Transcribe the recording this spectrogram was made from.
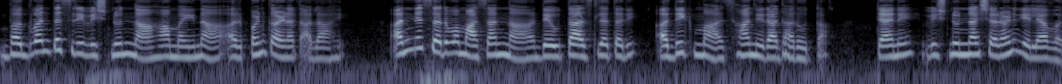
भगवंत श्री विष्णूंना हा महिना अर्पण करण्यात आला आहे. अन्य सर्व मासांना देवता असल्या तरी अधिक मास हा निराधार होता. त्याने विष्णूंना शरण गेल्यावर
